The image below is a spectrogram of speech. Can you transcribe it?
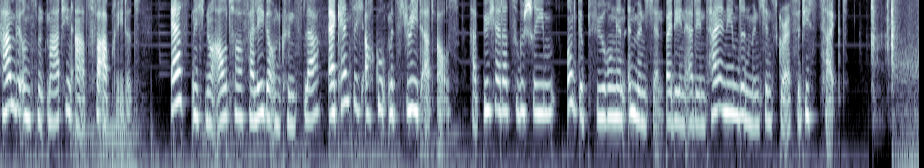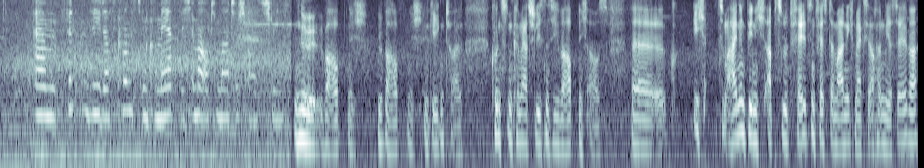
haben wir uns mit Martin Arz verabredet. Er ist nicht nur Autor, Verleger und Künstler, er kennt sich auch gut mit Street Art aus, hat Bücher dazu geschrieben und gibt Führungen in München, bei denen er den Teilnehmenden Münchens Graffitis zeigt. Ähm, finden Sie, dass Kunst und Kommerz sich immer automatisch ausschließen? Nö, überhaupt nicht. Überhaupt nicht. Im Gegenteil. Kunst und Kommerz schließen sich überhaupt nicht aus. Äh, ich, zum einen bin ich absolut felsenfest der Meinung, ich merke es ja auch an mir selber,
